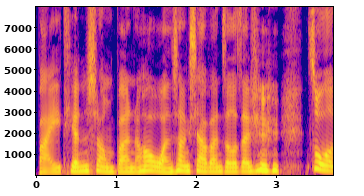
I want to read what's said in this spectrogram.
白天上班，然后晚上下班之后再去 做，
